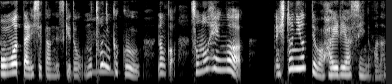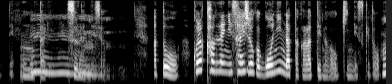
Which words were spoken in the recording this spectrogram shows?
思ったりしてたんですけど、もうとにかく、なんか、その辺が、人によっては入りやすいのかなって思ったりするんですよ。あと、これは完全に最初が5人だったからっていうのが大きいんですけど、う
